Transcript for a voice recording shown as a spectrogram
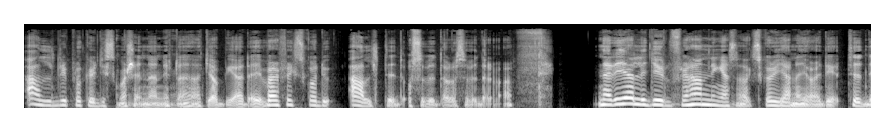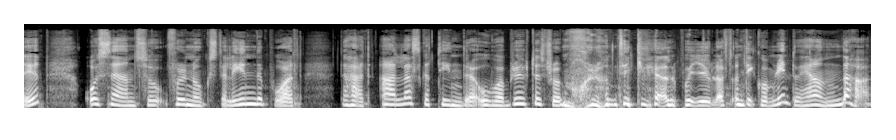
aldrig plocka ur diskmaskinen utan att jag ber dig? Varför ska du alltid och så vidare och så vidare. Va? När det gäller julförhandlingar som sagt, ska du gärna göra det tidigt och sen så får du nog ställa in det på att det här att alla ska tindra oavbrutet från morgon till kväll på julafton, det kommer inte att hända.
